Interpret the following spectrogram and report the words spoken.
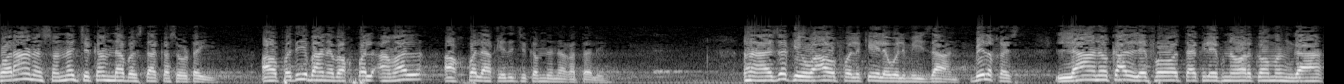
قران او سنت چې کم دا بستا کسوټي او په دې باندې خپل عمل او خپل عقیده چې کم نه غتلې ځکه واو فلکیل والمیزان بالقسط لا نکلف تکلیف نور کو منګه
